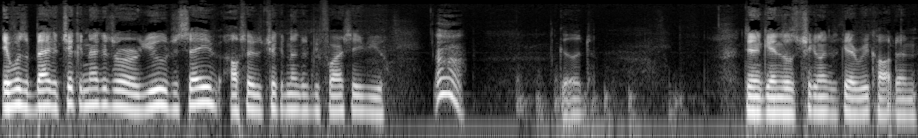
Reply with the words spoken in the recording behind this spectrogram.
If it was a bag of chicken nuggets or you to save, I'll save the chicken nuggets before I save you. Uh-huh. Good. Then again, those chicken nuggets get recalled, and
